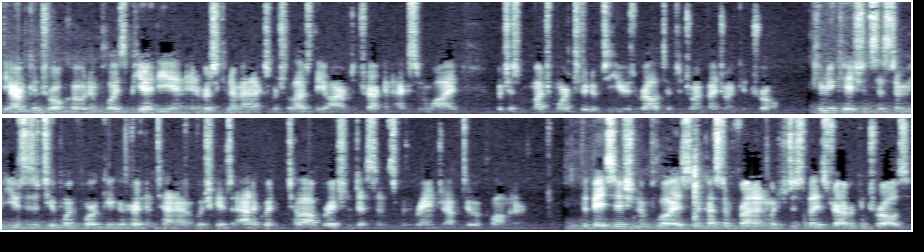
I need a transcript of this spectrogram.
The ARM control code employs PID and inverse kinematics, which allows the ARM to track an X and Y, which is much more intuitive to use relative to joint-by-joint -joint control. The communication system uses a 2.4 GHz antenna, which gives adequate teleoperation distance with range up to a kilometer. The base station employs a custom front end which displays driver controls,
